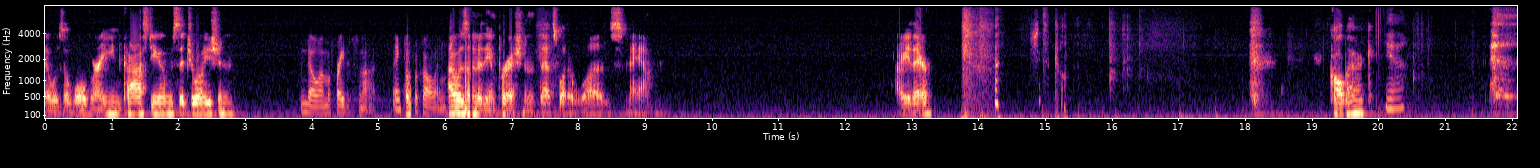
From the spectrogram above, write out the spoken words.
it was a Wolverine costume situation. No, I'm afraid it's not. Thank you for calling. I was under the impression that that's what it was, ma'am. Are you there? She's gone. Call back? Yeah.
